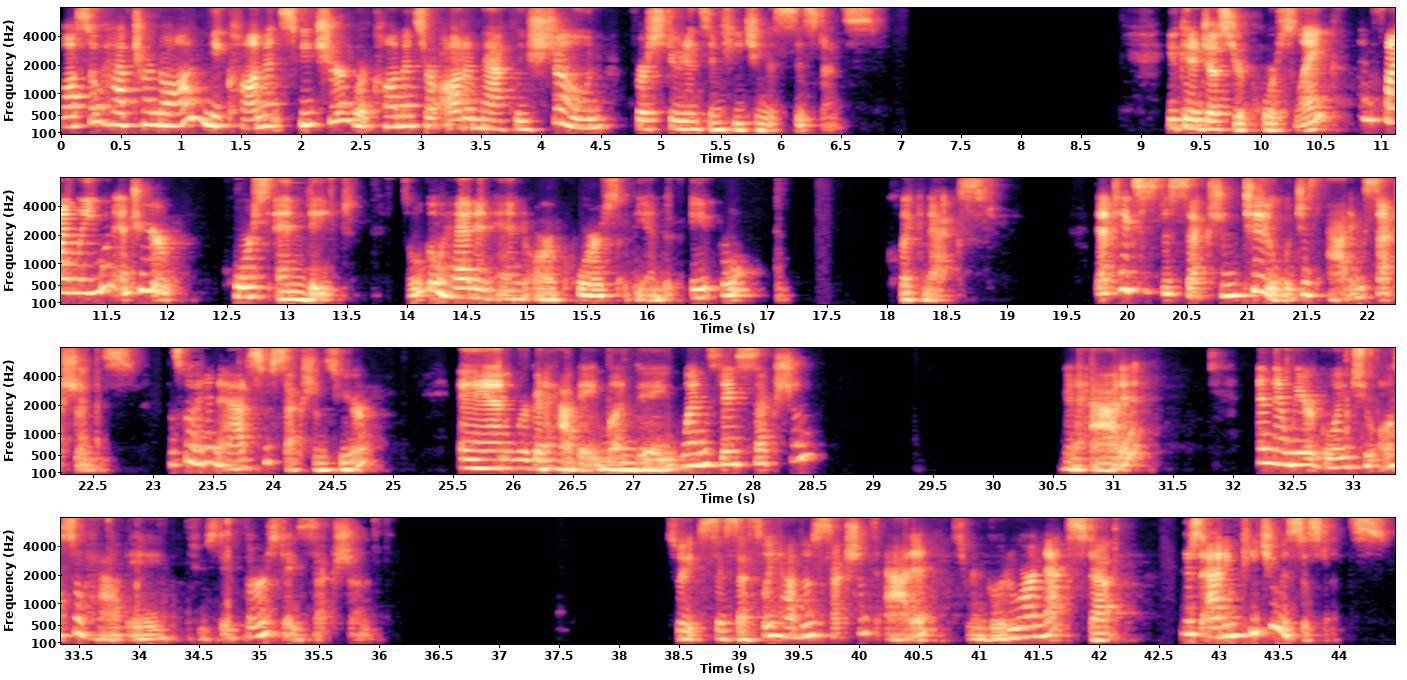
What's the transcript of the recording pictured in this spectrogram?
also have turned on the comments feature where comments are automatically shown for students and teaching assistants. You can adjust your course length. And finally, you want to enter your course end date. So we'll go ahead and end our course at the end of April. Click Next. That takes us to section two, which is adding sections. Let's go ahead and add some sections here. And we're going to have a Monday, Wednesday section. I'm going to add it. And then we are going to also have a Tuesday, Thursday section. So we successfully have those sections added. So we're going to go to our next step, just adding teaching assistants.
